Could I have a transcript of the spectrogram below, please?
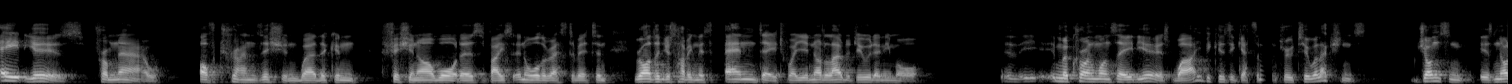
eight years from now of transition where they can fish in our waters, vice, and all the rest of it. And rather than just having this end date where you're not allowed to do it anymore, Macron wants eight years. Why? Because it gets them through two elections. Johnson is not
